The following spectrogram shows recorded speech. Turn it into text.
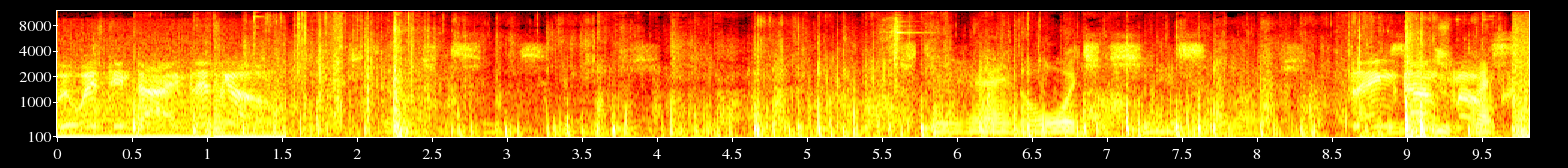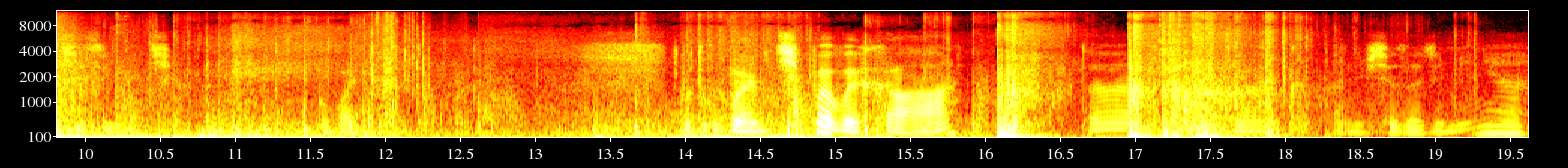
We're wasting time. Let's go. Что я реально очень сильно сомневаюсь. Laying down И, smoke. простите, извините. Бывает у меня такое. Подрубаем типа ВХ. Так, так. Они все сзади меня.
